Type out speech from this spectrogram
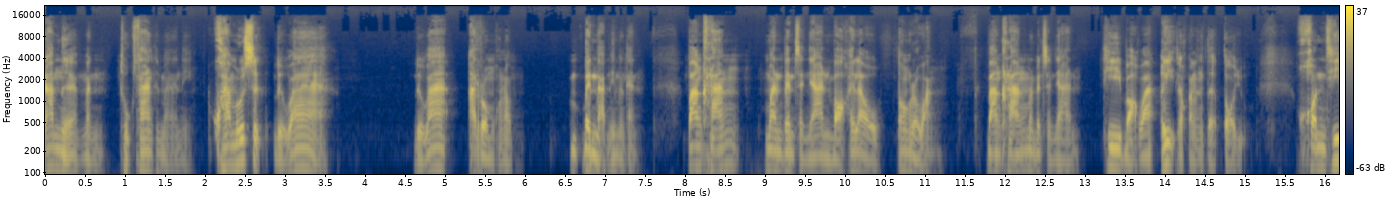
กล้ามเนื้อมันถูกสร้างขึ้นมานั่นเอง ความรู้สึกหรือว่า หรือว่าอารมณ์ของเราเป็นแบบนี้เหมือนกัน บางครั้งมันเป็นสัญญาณบอกให้เราต้องระวัง บางครั้งมันเป็นสัญญาณที่บอกว่า เอ้ย เรากำลังเติบโตอยู่ คนที่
